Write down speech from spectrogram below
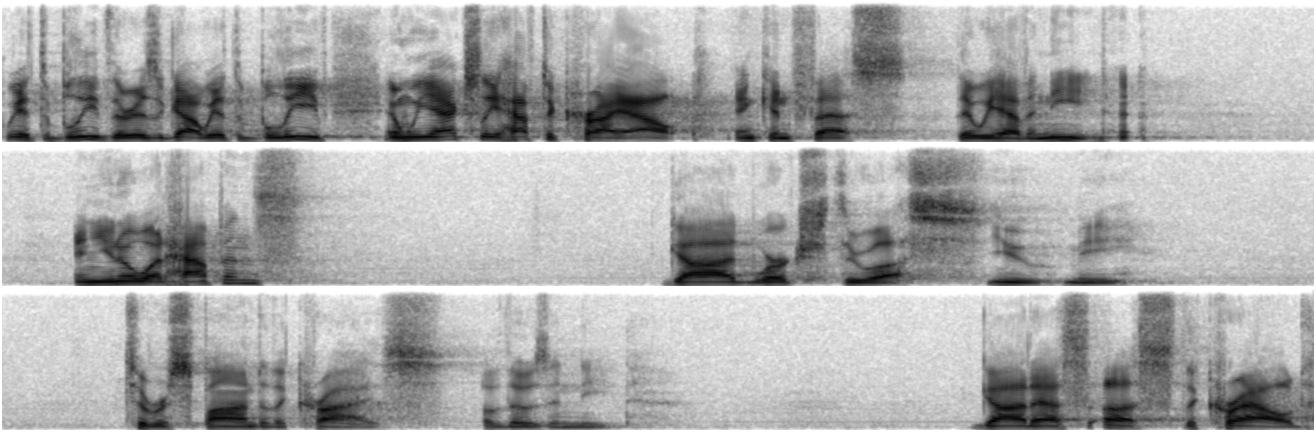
We have to believe there is a God. We have to believe, and we actually have to cry out and confess that we have a need. and you know what happens? God works through us, you, me, to respond to the cries of those in need. God asks us, the crowd,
